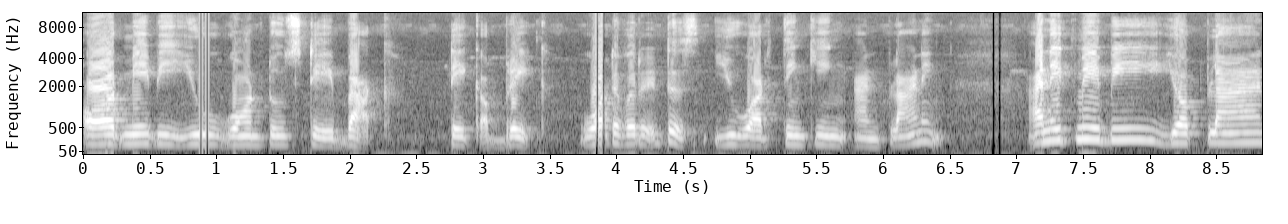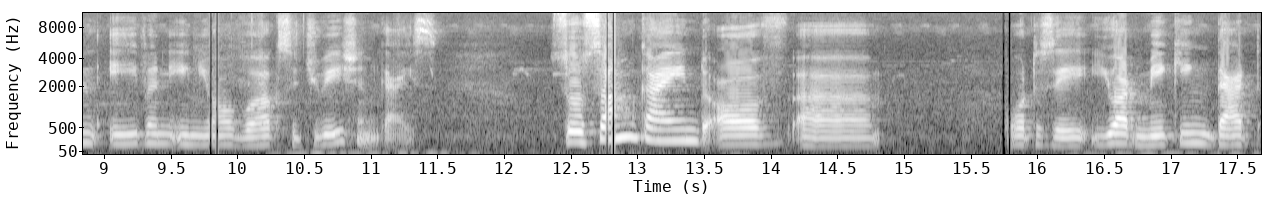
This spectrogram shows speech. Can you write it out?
Or maybe you want to stay back take a break. Whatever it is you are thinking and planning. And it may be your plan even in your work situation guys. So some kind of uh, what to say you are making that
